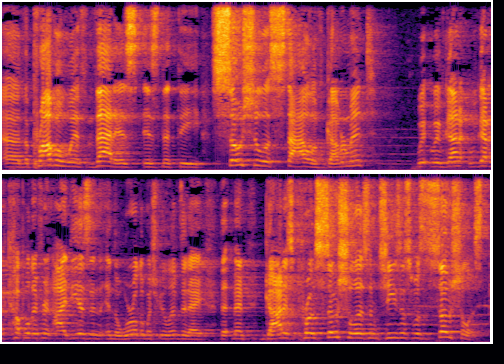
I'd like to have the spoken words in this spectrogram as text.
uh, the problem with that is, is that the socialist style of government, we, have got, we've got a couple different ideas in, in the world in which we live today that, man, God is pro socialism, Jesus was a socialist.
